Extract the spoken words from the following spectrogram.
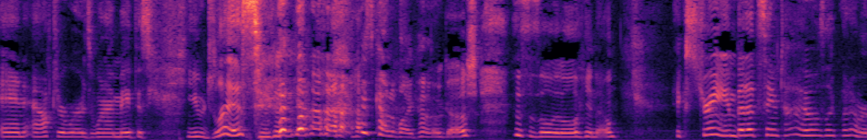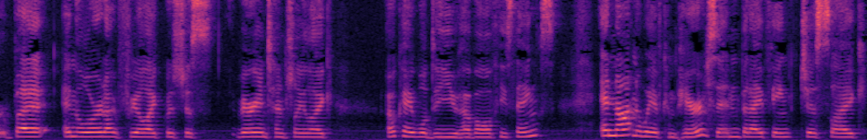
And afterwards, when I made this huge list, I was kind of like, oh gosh, this is a little, you know, extreme. But at the same time, I was like, whatever. But, and the Lord, I feel like, was just very intentionally like, okay, well, do you have all of these things? And not in a way of comparison, but I think just like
